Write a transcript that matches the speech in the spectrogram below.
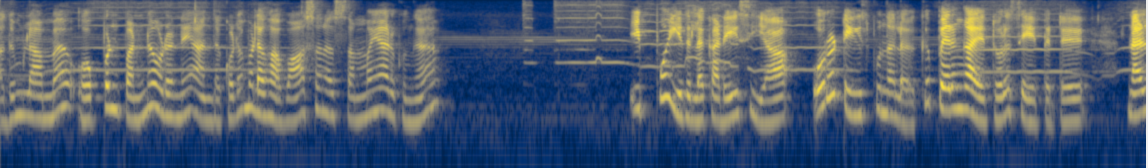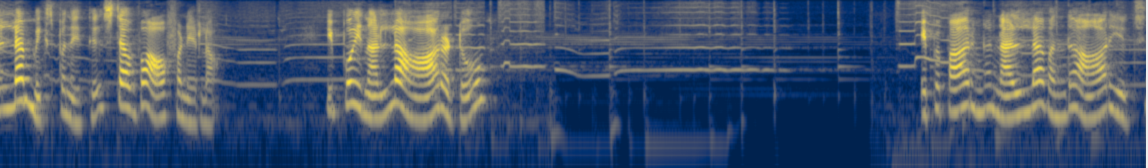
அதுவும் இல்லாமல் ஓப்பன் பண்ண உடனே அந்த குடமிளகா வாசனை செம்மையாக இருக்குங்க. இப்போ இதில் கடைசியாக ஒரு டீஸ்பூன் அளவுக்கு பெருங்காயத்தூள் சேர்த்துட்டு நல்லா மிக்ஸ் பண்ணிட்டு ஸ்டவ்வை ஆஃப் பண்ணிடலாம். இப்போ இது நல்லா ஆறட்டும். இப்போ பாருங்கள் நல்லா வந்து ஆறிடுச்சு.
